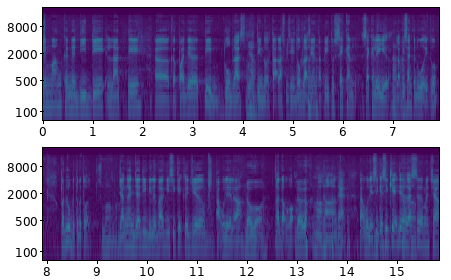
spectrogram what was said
memang kena didik latih uh, kepada tim 12 yeah. tim 12 taklah spesifik 12 ya. Tapi itu second second layer. Uh-huh. lapisan kedua itu perlu betul-betul. Jangan jadi bila bagi sikit kerja tak boleh lah. Dorok. Ah, tak dorok. Ha, ha kan? Tak boleh. Sikit-sikit je uh-huh. rasa macam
